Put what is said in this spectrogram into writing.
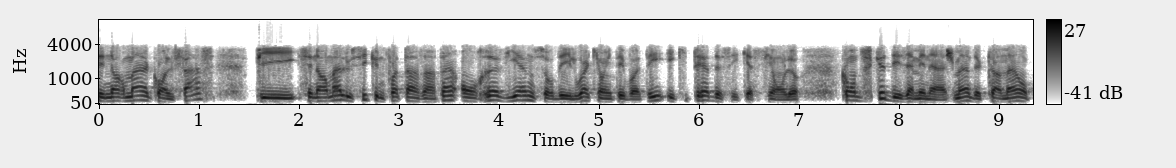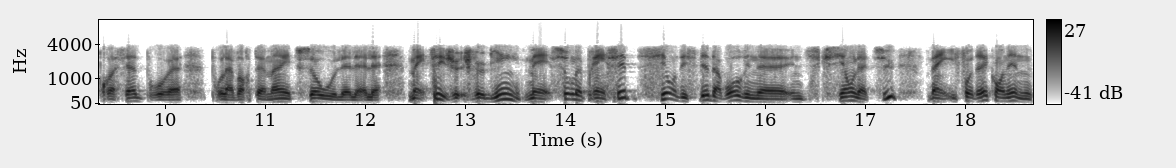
C'est normal qu'on le fasse, puis c'est normal aussi qu'une fois de temps en temps, on revienne sur des lois qui ont été votées et qui traitent de ces Qu'on discute des aménagements, de comment on procède pour, euh, pour l'avortement et tout ça. Ou le, Mais tu sais, je, je veux bien, mais sur le principe, si on décidait d'avoir une, une discussion là-dessus, ben il faudrait qu'on ait une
